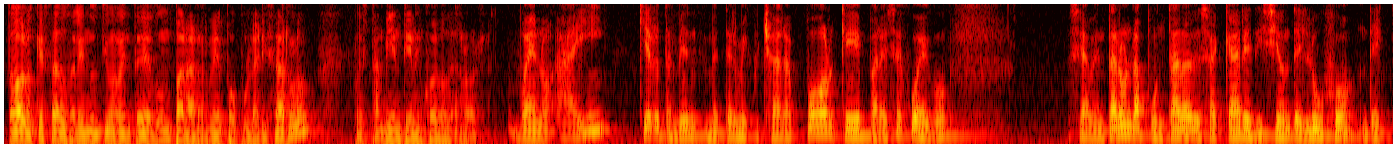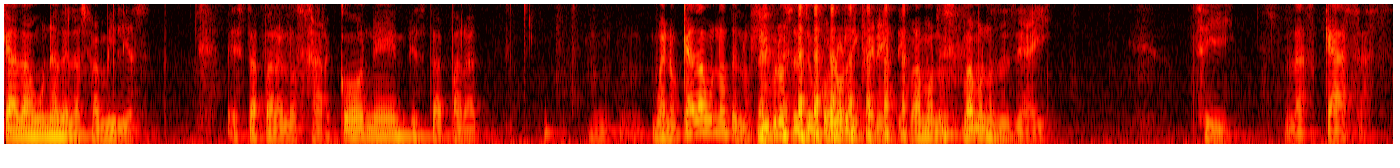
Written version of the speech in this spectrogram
todo lo que ha estado saliendo últimamente de Dune para repopularizarlo pues también tienen juego de rol. Bueno, ahí quiero también meter mi cuchara porque para ese juego se aventaron la puntada de sacar edición de lujo de cada una de las familias. Está para los Harkonnen, está para... Bueno, cada uno de los libros es de un color diferente. Vámonos, vámonos desde ahí. Sí, las casas.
